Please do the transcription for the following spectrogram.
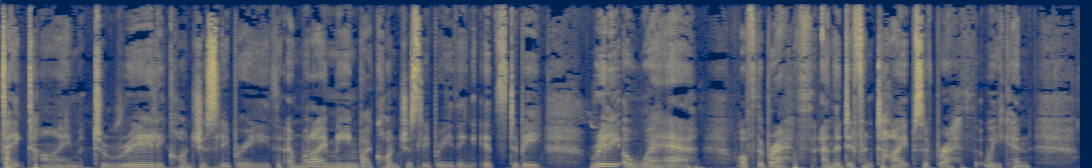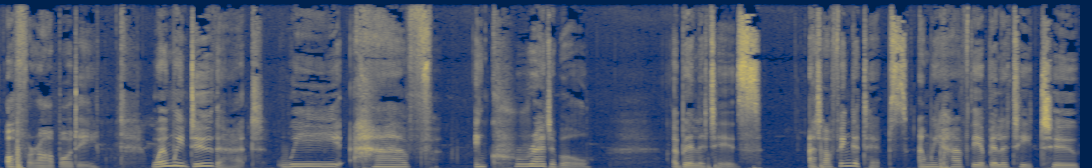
take time to really consciously breathe, and what I mean by consciously breathing, it's to be really aware of the breath and the different types of breath that we can offer our body. When we do that, we have incredible abilities at our fingertips. And we have the ability to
